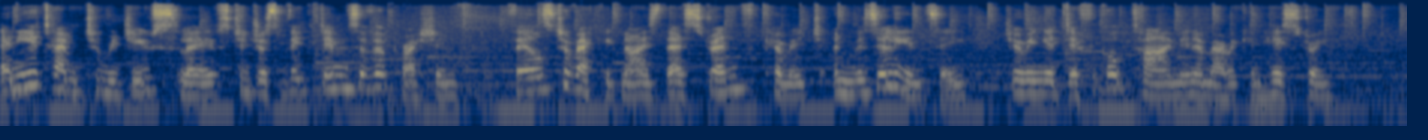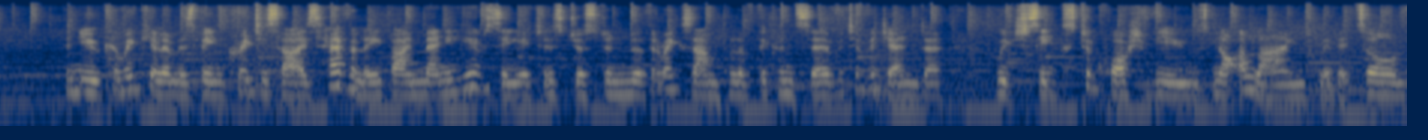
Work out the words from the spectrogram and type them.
Any attempt to reduce slaves to just victims of oppression fails to recognise their strength, courage, and resiliency during a difficult time in American history. The new curriculum has been criticised heavily by many who see it as just another example of the Conservative agenda which seeks to quash views not aligned with its own.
